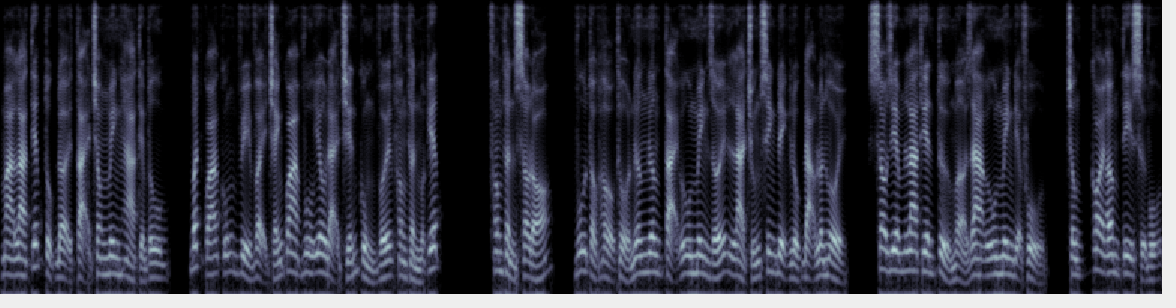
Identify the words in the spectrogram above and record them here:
mà là tiếp tục đợi tại trong Minh Hà tiềm tu, bất quá cũng vì vậy tránh qua Vu yêu đại chiến cùng với phong thần một kiếp. Phong thần sau đó, Vu tộc hậu thổ nương nương tại U Minh giới là chúng sinh định lục đạo luân hồi, sau Diêm La Thiên Tử mở ra U Minh địa phủ, trông coi âm ti sự vụ.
